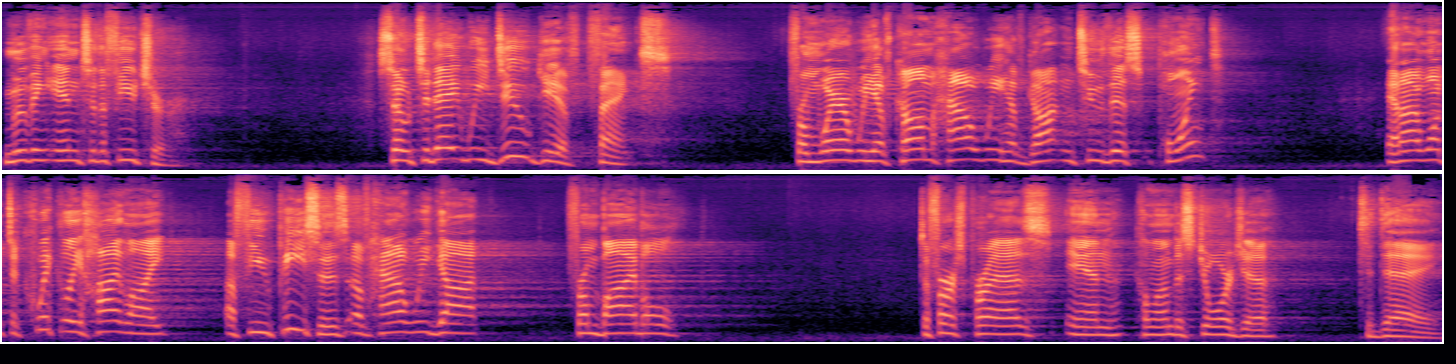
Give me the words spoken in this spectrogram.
moving into the future. So today we do give thanks from where we have come, how we have gotten to this point. And I want to quickly highlight a few pieces of how we got from Bible to First Pres in Columbus, Georgia today.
